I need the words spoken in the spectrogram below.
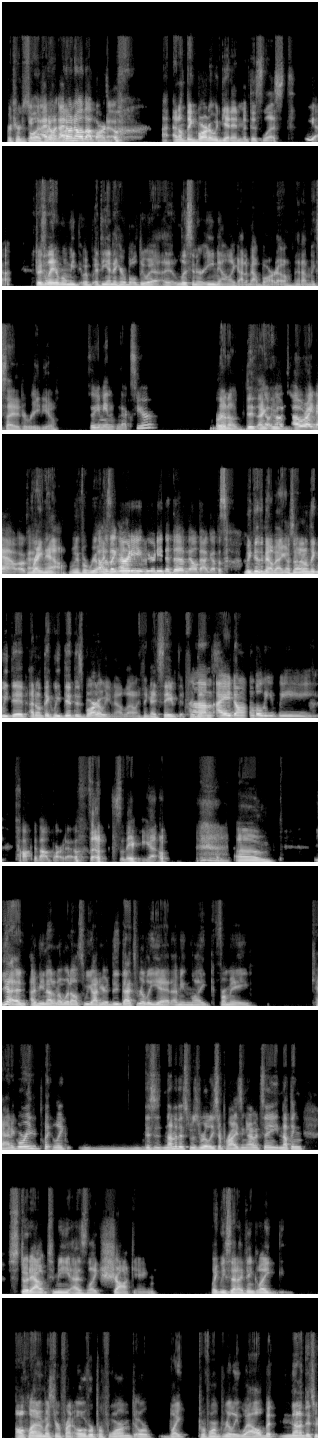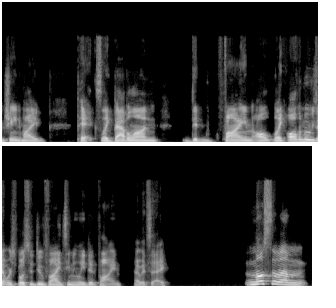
Return to. Yeah, I don't. I don't know about Bardo. I- I don't think Bardo would get in with this list. yeah. Because later when we at the end of here we'll do a, a listener email I got about Bardo that I'm excited to read you. So you mean next year? no, Or- no, this, I, No, no, oh, right now. Okay. right now we have a real. I was think- like, we already we already did the mailbag episode. we did the mailbag episode. I don't think we did. I don't think we did this Bardo email though. I think I saved it for Um, this. I don't believe we talked about Bardo. so, so there you go. Um, yeah, and I mean, I don't know what else we got here. That's really it. I mean, like from a category, like this is none of this was really surprising. I would say nothing stood out to me as like shocking. Like we said, I think like All Quiet on Western Front overperformed or like performed really well, but none of this would change my picks. Like Babylon did fine. All like all the movies that were supposed to do fine seemingly did fine. I would say. Most of them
